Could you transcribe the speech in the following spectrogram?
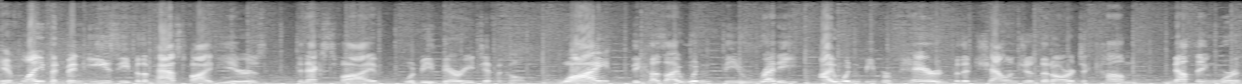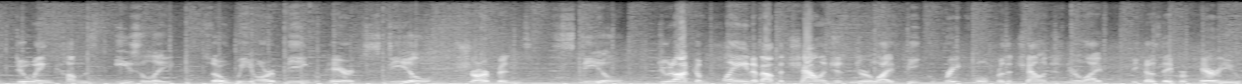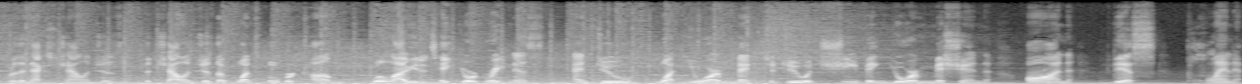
If life had been easy for the past five years, the next five would be very difficult. Why? Because I wouldn't be ready. I wouldn't be prepared for the challenges that are to come. Nothing worth doing comes easily so we are being prepared. Steel sharpens steel. Do not complain about the challenges in your life. Be grateful for the challenges in your life because they prepare you for the next challenges. The challenges that once overcome will allow you to take your greatness and do what you are meant to do, achieving your mission on this planet.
